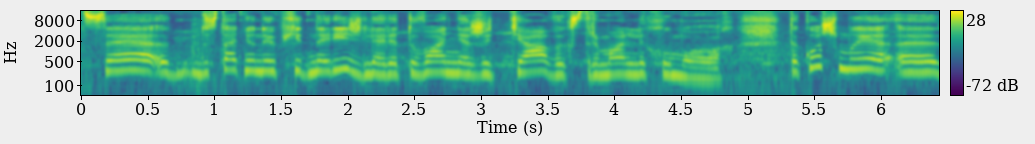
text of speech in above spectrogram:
Це достатньо необхідна річ для рятування життя в екстремальних умовах. Також ми е,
